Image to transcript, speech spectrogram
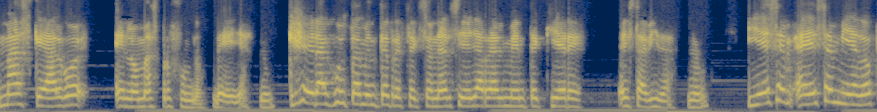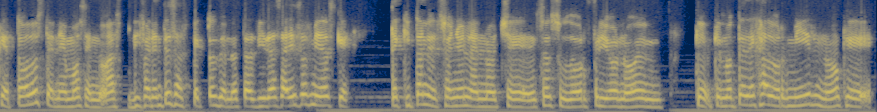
más que algo en lo más profundo de ella, ¿no? Que era justamente reflexionar si ella realmente quiere esta vida, ¿no? Y ese, ese miedo que todos tenemos en los diferentes aspectos de nuestras vidas, hay esos miedos que te quitan el sueño en la noche, ese sudor frío, ¿no? En, que, no te deja dormir, ¿no? Que,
